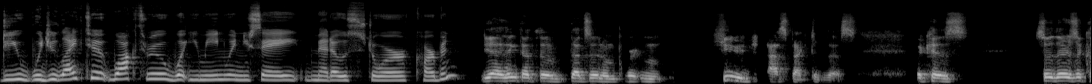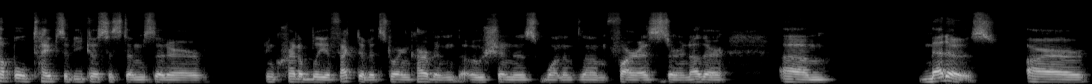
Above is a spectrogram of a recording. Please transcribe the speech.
Do you would you like to walk through what you mean when you say meadows store carbon yeah i think that's a that's an important huge aspect of this because so there's a couple types of ecosystems that are incredibly effective at storing carbon. The ocean is one of them forests are another. Um, meadows are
